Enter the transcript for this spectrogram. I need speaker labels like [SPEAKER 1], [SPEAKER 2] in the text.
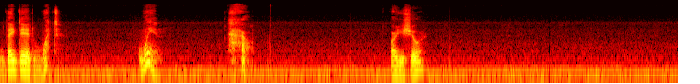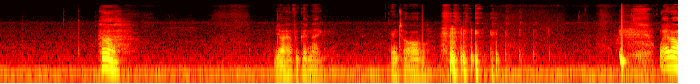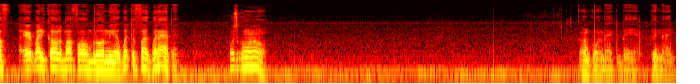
[SPEAKER 1] They did what? When? How? Are you sure? Y'all have a good night. And to all. Why off? Everybody calling my phone, blowing me up. What the fuck? What happened? What's going on? I'm going back to bed. Good night.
